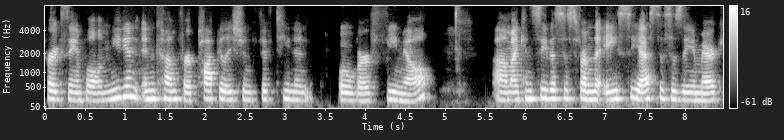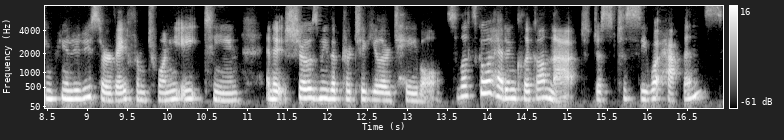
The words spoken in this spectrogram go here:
for example, median income for population 15 and over female, um, I can see this is from the ACS. This is the American Community Survey from 2018, and it shows me the particular table. So let's go ahead and click on that just to see what happens.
